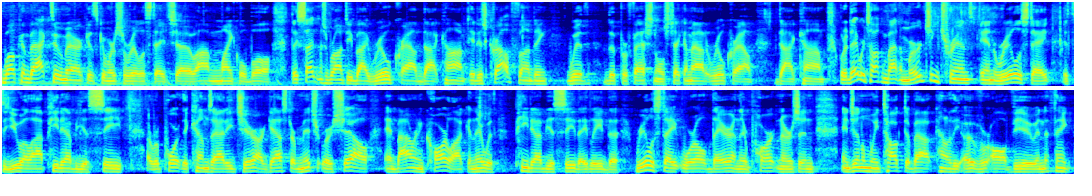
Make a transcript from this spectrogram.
Welcome back to America's Commercial Real Estate Show. I'm Michael Bull. The segment is brought to you by RealCrowd.com. It is crowdfunding with the professionals. Check them out at realcrowd.com. Well, today we're talking about emerging trends in real estate. It's the ULI PWC, a report that comes out each year. Our guests are Mitch Roschelle and Byron Carlock, and they're with PWC. They lead the real estate world there and their partners. And, and gentlemen, we talked about kind of the overall view. And I think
